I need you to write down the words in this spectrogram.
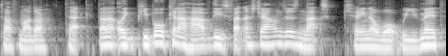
Tough Mudder. Tick, done it. Like people kind of have these fitness challenges, and that's kind of what we've made.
